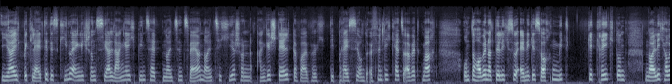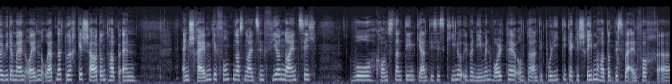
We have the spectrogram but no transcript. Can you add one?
Ja, ich begleite das Kino eigentlich schon sehr lange. Ich bin seit 1992 hier schon angestellt. Da habe ich die Presse- und Öffentlichkeitsarbeit gemacht. Und da habe ich natürlich so einige Sachen mitgekriegt gekriegt und neulich habe ich wieder mal einen alten Ordner durchgeschaut und habe ein, ein Schreiben gefunden aus 1994, wo Konstantin gern dieses Kino übernehmen wollte und da an die Politiker geschrieben hat. Und das war einfach äh,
